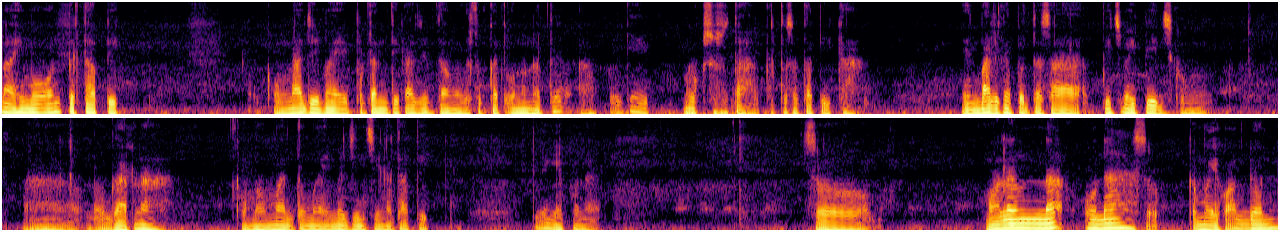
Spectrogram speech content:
na himuon per topic kung nadya may importante ka dyan nga gusto katuno na to, uh, pwede malukso sa ta, kato sa tapika. Yan, balik na punta sa page by page kung uh, lugar na. Kung maman itong mga emergency nga topic. Tinigyan po na. So, mo na una. So, kamoy ako agdon.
